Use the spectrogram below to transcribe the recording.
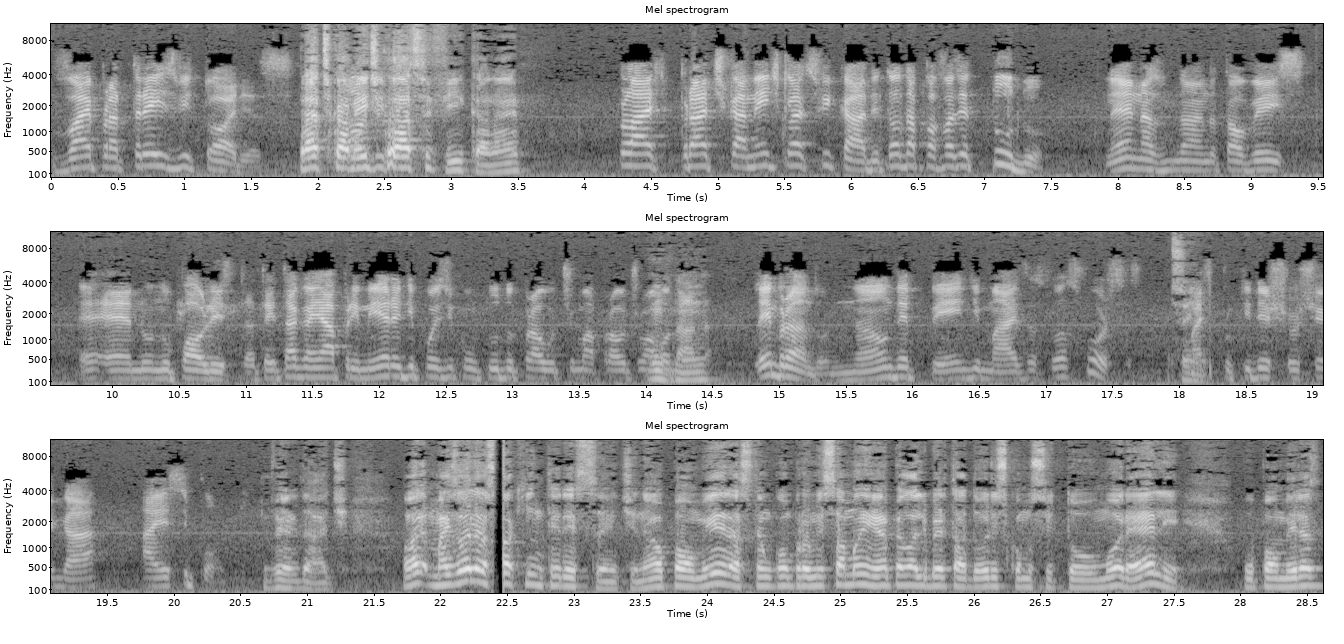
vai para três vitórias. Praticamente Nove... classifica, né? praticamente classificado. Então dá para fazer tudo, né? Na, na talvez é, é, no, no, Paulista, tentar ganhar a primeira e depois ir com tudo para a última, pra última uhum. rodada. Lembrando, não depende mais das suas forças, Sim. mas porque deixou chegar a esse ponto. Verdade. Mas olha só que interessante, né? O Palmeiras tem um compromisso amanhã pela Libertadores, como citou o Morelli. O Palmeiras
